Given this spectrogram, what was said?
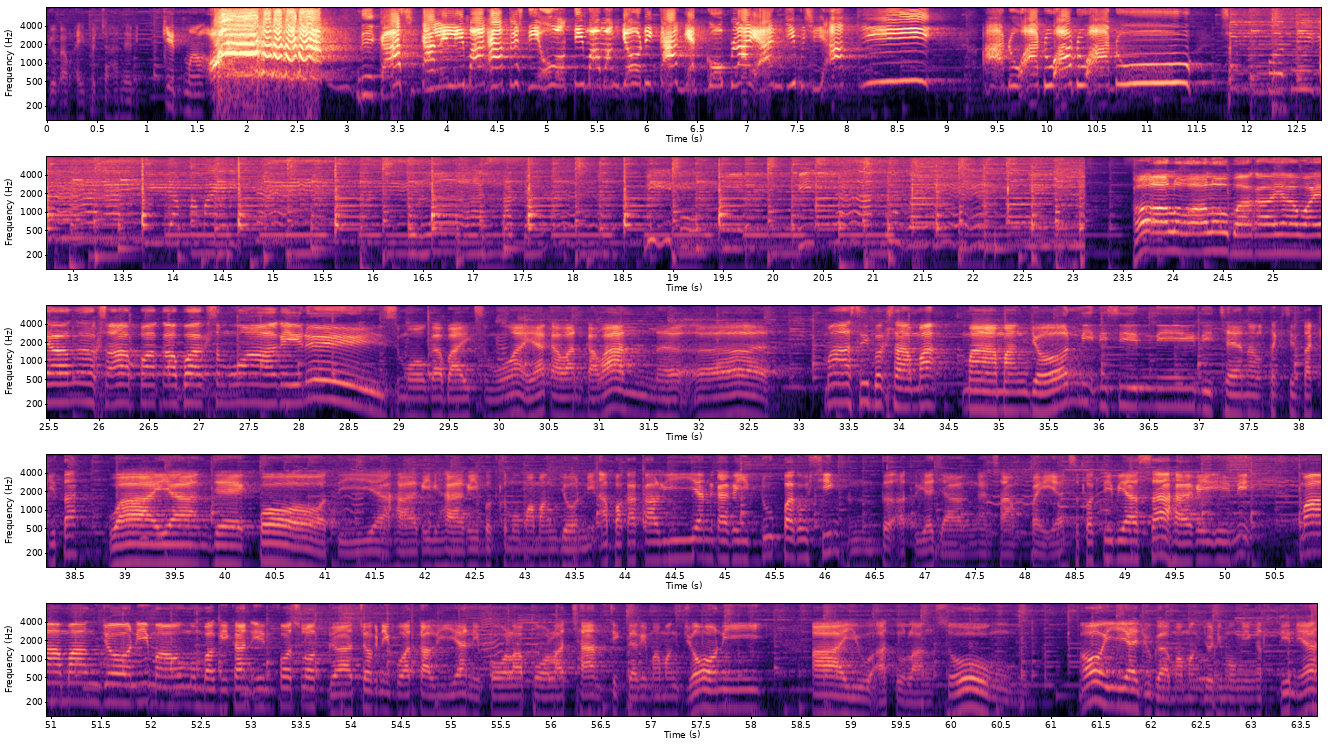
gerak air pecahannya dikit malah oh! dikasih kali 500 di ulti mamang Jody kaget goblay anjing si Aki. Aduh aduh aduh aduh Halo halo Bakaya Wayangeks apa kabar semua hari ini? Semoga baik semua ya kawan-kawan. Masih bersama Mamang Joni di sini di channel Tercinta kita Wayang Jackpot. Iya hari-hari bertemu Mamang Joni. Apakah kalian karidu parusing? Ente atau ya jangan sampai ya. Seperti biasa hari ini Mamang Joni mau membagikan info slot gacor nih buat kalian nih pola-pola cantik dari Mamang Joni. Ayo atuh langsung. Oh iya juga Mamang Joni mau ngingetin ya.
